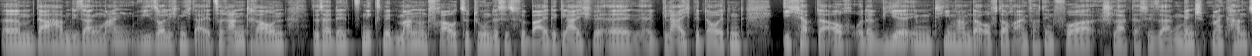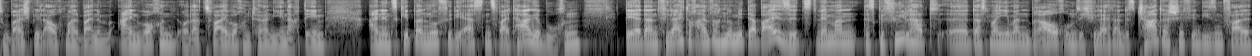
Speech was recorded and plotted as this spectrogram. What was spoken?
ähm, da haben, die sagen, Mann, wie soll ich mich da jetzt rantrauen? Das hat jetzt nichts mit Mann und Frau zu tun, das ist für beide gleich, äh, gleichbedeutend. Ich habe da auch, oder wir im Team haben da oft auch einfach den Vorschlag, dass wir sagen, Mensch, man kann zum Beispiel auch mal bei einem ein Wochen- oder zwei Wochen-Turn, je nachdem, einen Skipper nur für die ersten zwei Tage buchen, der dann vielleicht auch einfach nur mit dabei sitzt, wenn man das Gefühl hat, äh, dass man jemanden braucht, um sich vielleicht an das Charterschiff in diesem Fall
